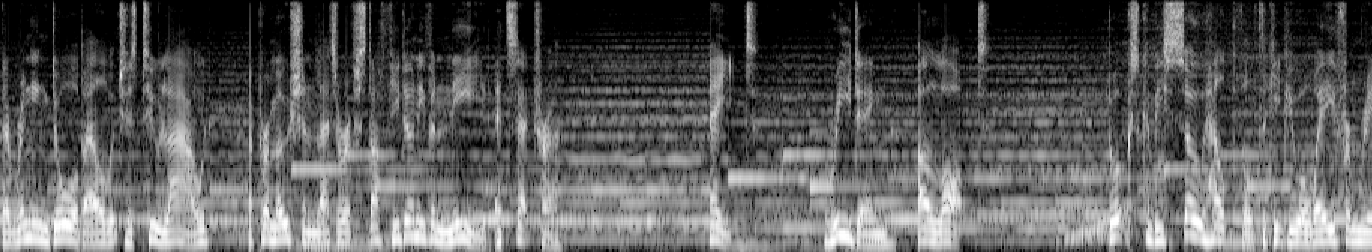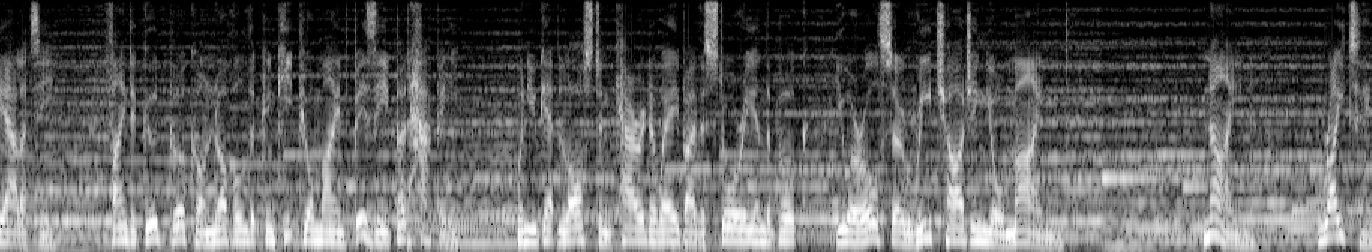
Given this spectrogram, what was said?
the ringing doorbell which is too loud, a promotion letter of stuff you don't even need, etc. 8. Reading a lot. Books can be so helpful to keep you away from reality. Find a good book or novel that can keep your mind busy but happy. When you get lost and carried away by the story in the book, you are also recharging your mind. 9. Writing.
